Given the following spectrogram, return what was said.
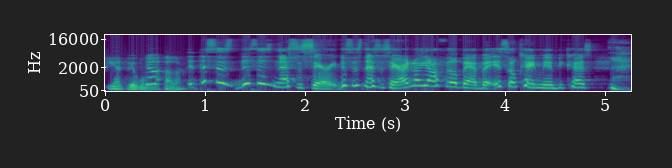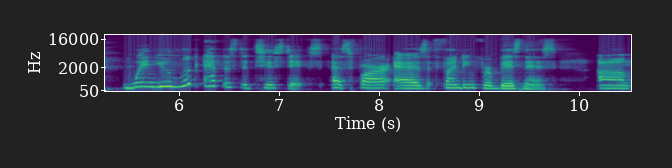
you have to be a woman no, of color. This is this is necessary. This is necessary. I know y'all feel bad, but it's okay, man, because when you look at the statistics as far as funding for business, um,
